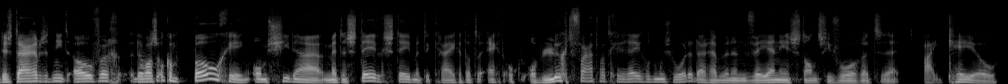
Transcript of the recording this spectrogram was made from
dus daar hebben ze het niet over. Er was ook een poging om China met een stevig statement te krijgen dat er echt ook op luchtvaart wat geregeld moest worden. Daar hebben we een VN-instantie voor, het ICAO.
